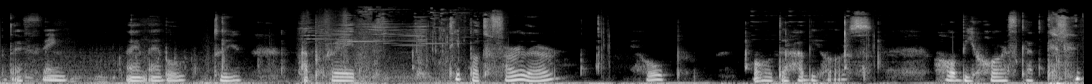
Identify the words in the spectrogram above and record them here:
But I think I am able to upgrade teapot further. I hope. Oh, the hobby horse. Hobby horse, god damn it.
